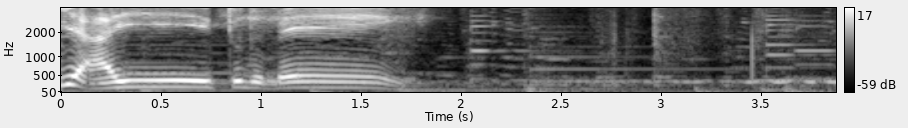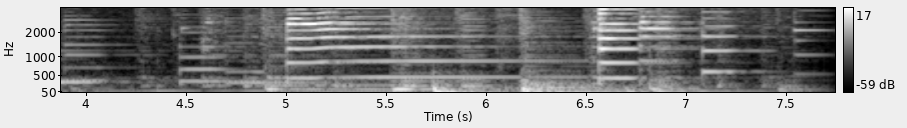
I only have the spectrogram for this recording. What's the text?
E aí, tudo bem?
